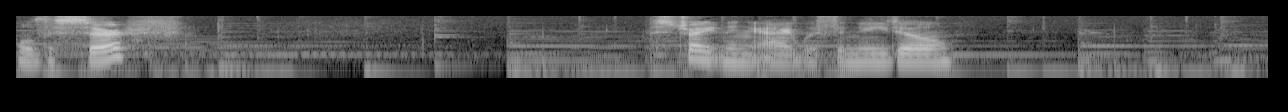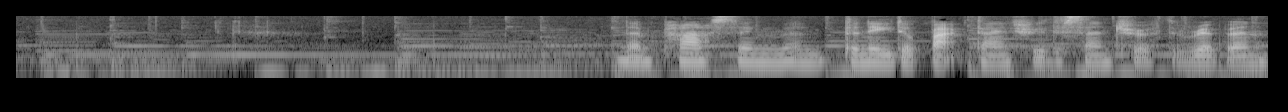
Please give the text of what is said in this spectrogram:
or the surf, straightening it out with the needle, then passing the, the, needle back down through the centre of the ribbon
